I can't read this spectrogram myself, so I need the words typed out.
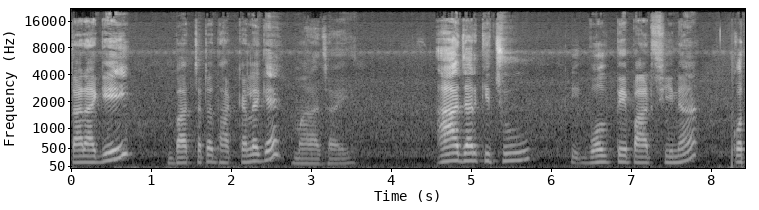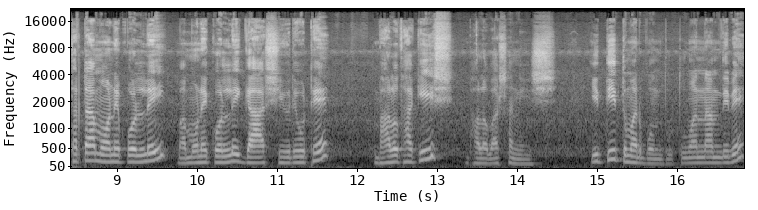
তার আগেই বাচ্চাটা ধাক্কা লেগে মারা যায়। আজ আর কিছু বলতে পারছি না। কথাটা মনে পড়লেই বা মনে করলেই গা শিউরে ওঠে। ভালো থাকিস, ভালোবাসা নিস। ইতি তোমার বন্ধু, তোমার নাম দিবে।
